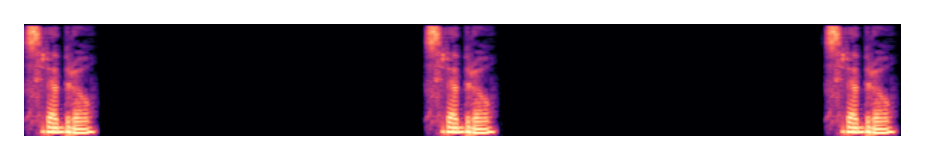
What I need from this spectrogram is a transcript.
Srebro. Srebro. Srebro.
